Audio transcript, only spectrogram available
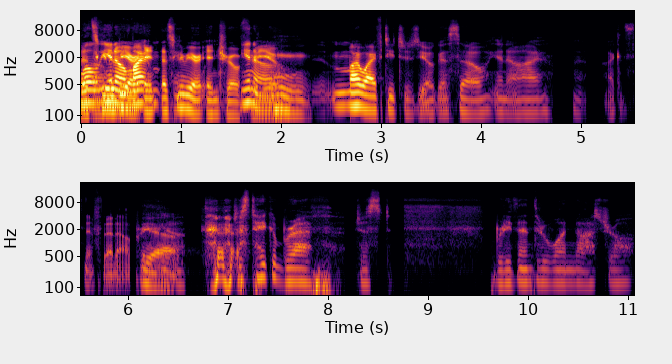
well, that's you gonna know, be our my, in- that's gonna be our intro you for know, you. my wife teaches yoga, so you know, I I can sniff that out. Pretty, Yeah. Just take a breath. Just breathe in through one nostril,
